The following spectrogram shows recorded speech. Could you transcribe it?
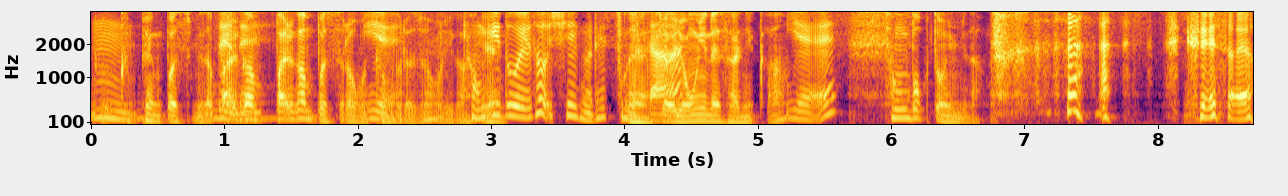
그 음. 급행버스입니다. 빨간 빨간 버스라고 보통 예. 그러죠 우리가. 경기도에서 시행을 예. 네, 했습니다. 저 용인에 사니까 예. 성 복동입니다. 그래서요.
